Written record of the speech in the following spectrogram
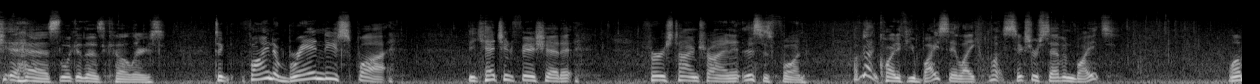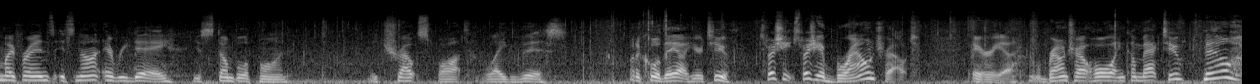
Yes, look at those colors. To find a brand new spot, be catching fish at it, First time trying it. This is fun. I've gotten quite a few bites. Say like, what, six or seven bites? Well, my friends, it's not every day you stumble upon a trout spot like this. What a cool day out here too. Especially, especially a brown trout area. A brown trout hole I can come back to. Now,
